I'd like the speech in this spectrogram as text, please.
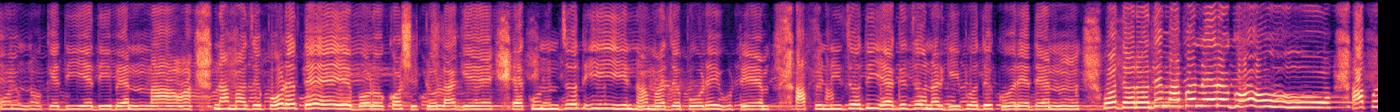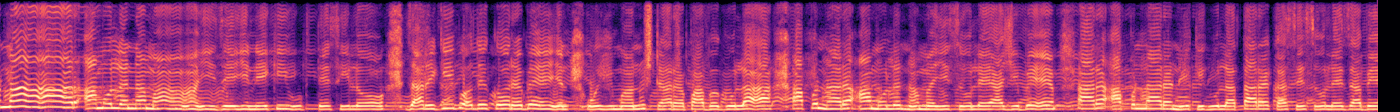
অন্যকে দিয়ে দিবেন না। নামাজ পড়তে বড় কষ্ট লাগে। এখন যদি নামাজ পড়ে উঠে, আপনি যদি একজনের গিবদ করে দেন, ও দরদে মাপনের গো, আপনার আমল নামাই যেই নেকি উঠতেছিল যার গিবদ করবেন, ওই মানুষটার পাপগুলা আপনার আমল নামাই চলে আসবে আর আপনার নেকিগুলা তার কাছে চলে যাবে।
